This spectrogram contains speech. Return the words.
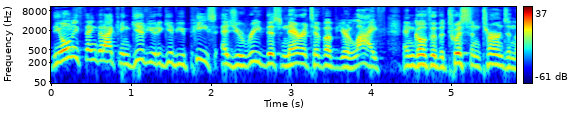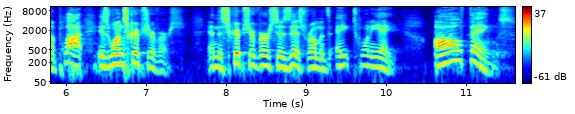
the only thing that I can give you to give you peace as you read this narrative of your life and go through the twists and turns in the plot is one scripture verse. And the scripture verse is this Romans 8 28. All things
